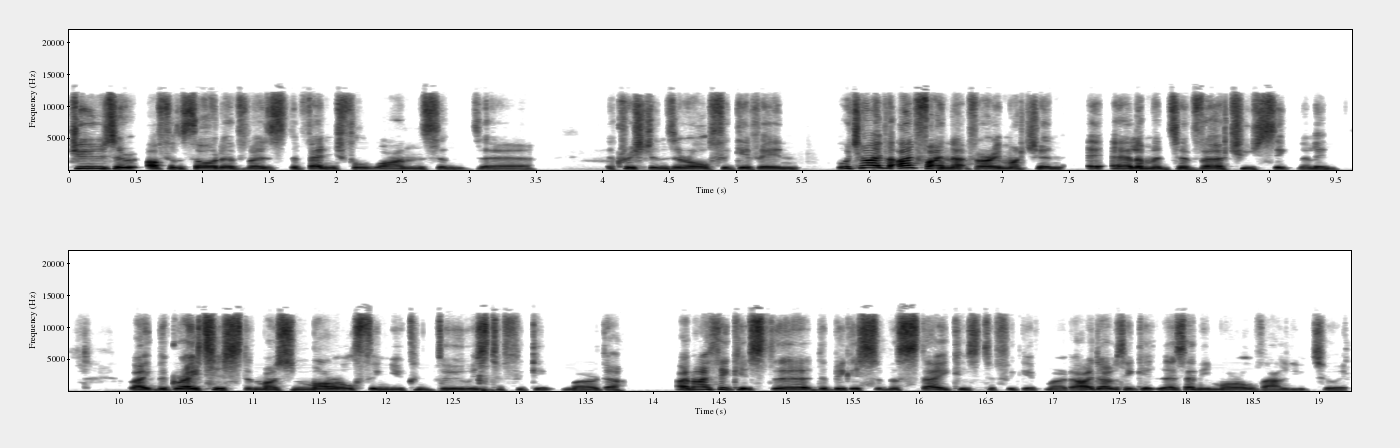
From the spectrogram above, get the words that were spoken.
Jews are often thought of as the vengeful ones, and uh, the Christians are all forgiving, which I, I find that very much an element of virtue signaling. Like the greatest and most moral thing you can do is to forgive murder. And I think it's the, the biggest mistake is to forgive murder. I don't think it, there's any moral value to it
